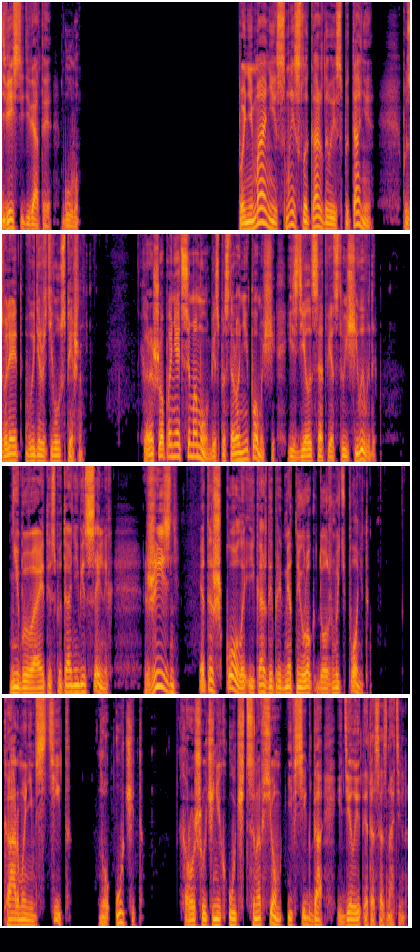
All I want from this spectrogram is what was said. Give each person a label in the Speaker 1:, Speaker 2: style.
Speaker 1: 209. Гуру. Понимание смысла каждого испытания позволяет выдержать его успешно. Хорошо понять самому, без посторонней помощи, и сделать соответствующие выводы. Не бывает испытаний бесцельных. Жизнь — это школа, и каждый предметный урок должен быть понят. Карма не мстит, но учит. Хороший ученик учится на всем и всегда, и делает это сознательно.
